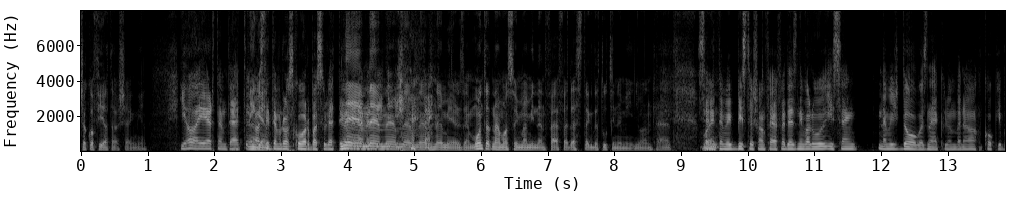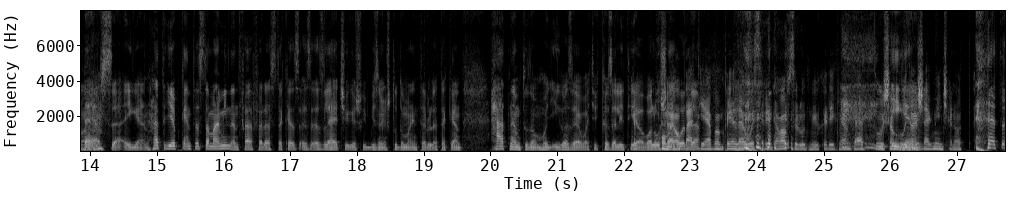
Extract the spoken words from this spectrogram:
csak a fiatalság miatt. Ja, értem, tehát Igen. azt hittem rossz korba születtél. Nem, nem, nem, nem, nem, nem, nem érzem. Mondhatnám azt, hogy már mindent felfedeztek, de tuti nem így van. Tehát Szerintem majd... még biztosan felfedezni való, hiszen nem is dolgoznál különben a kokiban. Persze, nem? igen. Hát egyébként ezt a már mindent felfedeztek, ez, ez, ez lehetséges, hogy bizonyos tudományterületeken, hát nem tudom, hogy igaz-e, vagy hogy közelíti a valóságot. Homeopátiában de... például szerintem abszolút működik, nem? Tehát túl sok igen. újdonság nincsen ott. Hát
